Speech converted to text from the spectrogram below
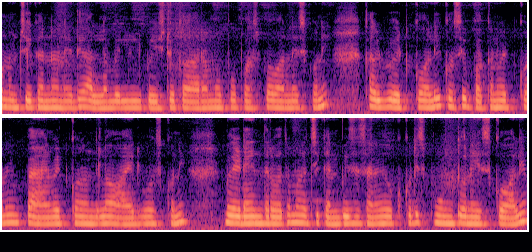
మనం చికెన్ అనేది అల్లం వెల్లుల్లి పేస్ట్ కారం ఉప్పు పసుపు అవన్నీ వేసుకొని కలిపి పెట్టుకోవాలి. కొద్దిసేపు పక్కన పెట్టుకొని ప్యాన్ పెట్టుకొని అందులో ఆయిల్ పోసుకొని వేడైన తర్వాత మన చికెన్ పీసెస్ అనేది ఒక్కొక్కటి స్పూన్తో వేసుకోవాలి.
